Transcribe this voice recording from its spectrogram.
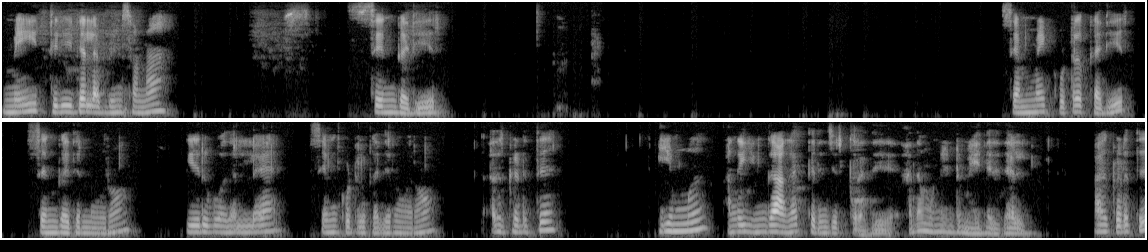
மெய்திரிதல் அப்படின்னு சொன்னால் செங்கதிர். செம்மை கூட்டல் கதிர் செங்கதிர்னு வரும். இருபோதல்ல செம்கூட்டல் கதிர்னு வரும். அதுக்கடுத்து இம்மு அங்கே இங்காக தெரிஞ்சிருக்கிறது. அதான் முன்னின்று மெய்தறிதல். அதுக்கடுத்து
